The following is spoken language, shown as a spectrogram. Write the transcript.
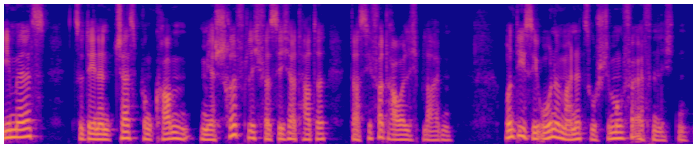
E-Mails, zu denen chess.com mir schriftlich versichert hatte, dass sie vertraulich bleiben und die sie ohne meine Zustimmung veröffentlichten.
